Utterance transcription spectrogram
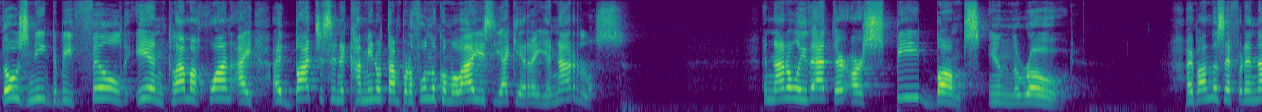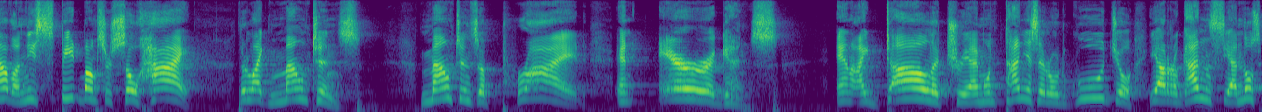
Those need to be filled in. Clama Juan, hay, hay baches en el camino tan profundo como valles y hay que rellenarlos. And not only that, there are speed bumps in the road. Hay bandas de frenado, and these speed bumps are so high, they're like mountains. Mountains of pride and arrogance and idolatry. Hay montañas del orgullo y arrogancia. And those,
